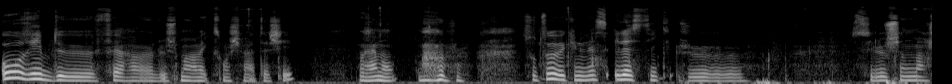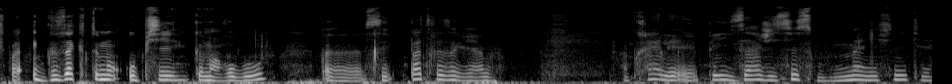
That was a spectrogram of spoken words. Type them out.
horrible de faire euh, le chemin avec son chien attaché. Vraiment. Surtout avec une laisse élastique. Je... Si le chien ne marche pas exactement au pied comme un robot, euh, c'est pas très agréable. Après, les paysages ici sont magnifiques et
